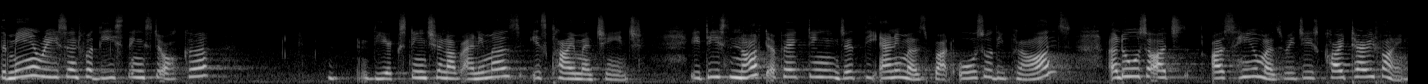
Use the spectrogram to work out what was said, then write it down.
The main reason for these things to occur, the extinction of animals, is climate change. It is not affecting just the animals, but also the plants and also us, us humans, which is quite terrifying.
